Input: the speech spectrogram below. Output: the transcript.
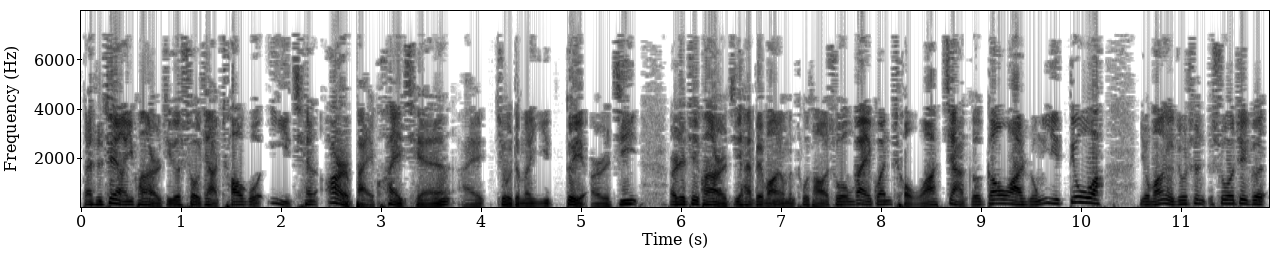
但是，这样一款耳机的售价超过一千二百块钱，哎，就这么一对耳机，而且这款耳机还被网友们吐槽说外观丑啊，价格高啊，容易丢啊。有网友就是说这个。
